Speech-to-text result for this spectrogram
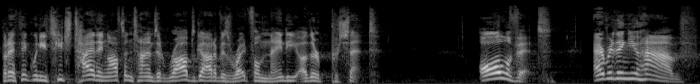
but I think when you teach tithing, oftentimes it robs God of his rightful 90 other percent. All of it, everything you have,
